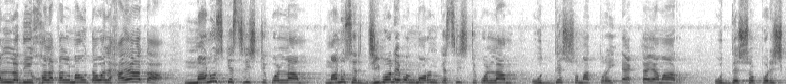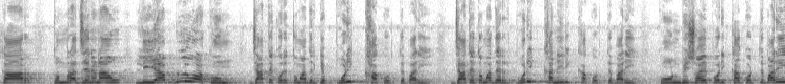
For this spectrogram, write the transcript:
আল্লাদি খলাকাল মাউতাওয়াল হায়াতা। মানুষকে সৃষ্টি করলাম, মানুষের জীবন এবং মরণকে সৃষ্টি করলাম। উদ্দেশ্য মাত্রই একটাই আমার। উদ্দেশ্য পরিষ্কার, তোমরা জেনে নাও লিয়াবলু আকুম যাতে করে তোমাদেরকে পরীক্ষা করতে পারি, যাতে তোমাদের পরীক্ষা নিরীক্ষা করতে পারি, কোন বিষয়ে পরীক্ষা করতে পারি?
